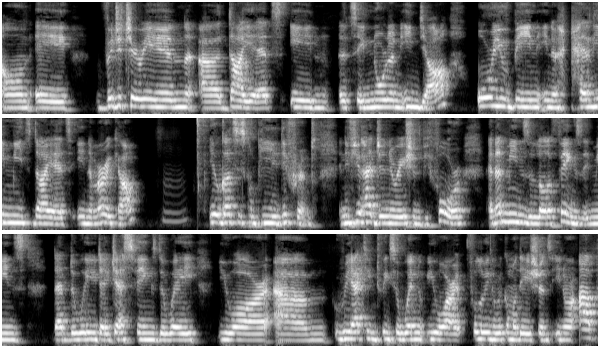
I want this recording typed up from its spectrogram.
on a vegetarian uh, diet in, let's say, northern India, or you've been in a heavy meat diet in America, mm-hmm. your guts is completely different. And if you had generations before, and that means a lot of things, it means that the way you digest things, the way you are um, reacting to things. So when you are following recommendations in our app,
